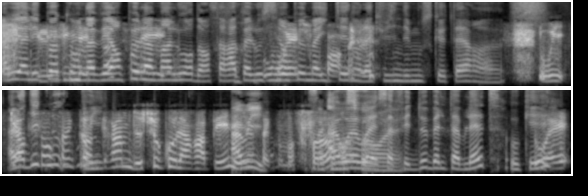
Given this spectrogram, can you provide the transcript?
Ah oui, à l'époque, on avait un peu la main lourde. hein. Ça rappelle aussi Ouais, un peu Maïté crois. dans la cuisine des mousquetaires. euh. oui, Alors, dites-nous- 450 oui. grammes de chocolat râpé. Ah déjà, oui, ça commence ça fort. Ah commence ouais, fort, ouais, ouais. ça fait deux belles tablettes. Ok. Ouais.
